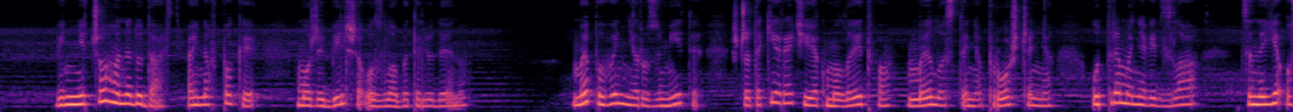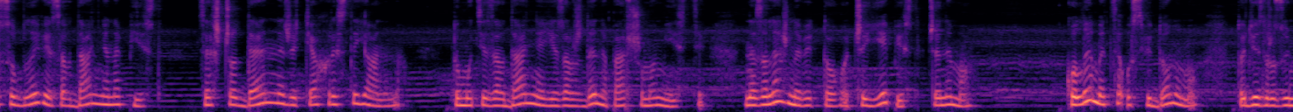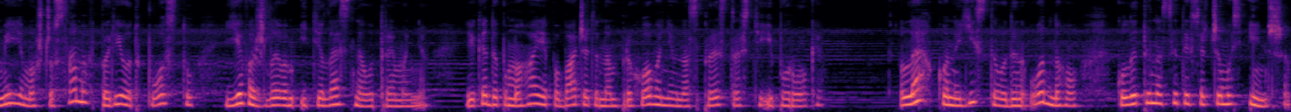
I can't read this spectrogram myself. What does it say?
Він нічого не додасть, а й навпаки, може більше озлобити людину. Ми повинні розуміти, що такі речі, як молитва, милостиня, прощення, утримання від зла, це не є особливі завдання на піст, це щоденне життя християнина, тому ці завдання є завжди на першому місці, незалежно від того, чи є піст, чи нема. Коли ми це усвідомимо, тоді зрозуміємо, що саме в період посту є важливим і тілесне утримання, яке допомагає побачити нам приховані в нас пристрасті і пороки. Легко не їсти один одного, коли ти наситився чимось іншим.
